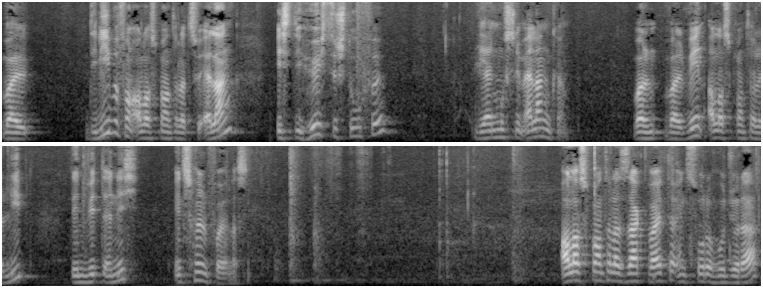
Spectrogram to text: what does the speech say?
Weil die Liebe von Allah zu erlangen, ist die höchste Stufe, die ein Muslim erlangen kann. Weil, weil wen Allah liebt, den wird er nicht ins Höllenfeuer lassen. Allah sagt weiter in Surah Hujurat,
